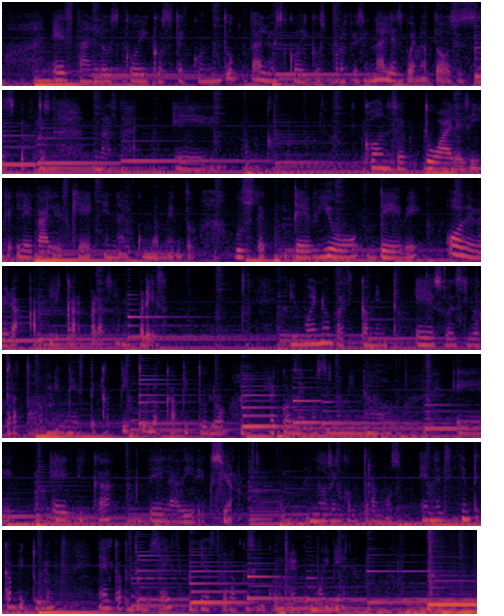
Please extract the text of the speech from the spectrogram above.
están los códigos de conducta, los códigos profesionales, bueno, todos esos aspectos más eh, conceptuales y legales que en algún momento usted debió, debe o deberá aplicar para su empresa. Y bueno, básicamente eso es lo tratado en este capítulo, capítulo, recordemos, denominado eh, Ética de la Dirección. Nos encontramos en el siguiente capítulo, en el capítulo 6, y espero que se encuentren muy bien.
